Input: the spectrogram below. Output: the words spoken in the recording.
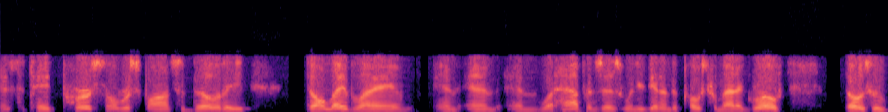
is to take personal responsibility don't lay blame and and and what happens is when you get into post traumatic growth those who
